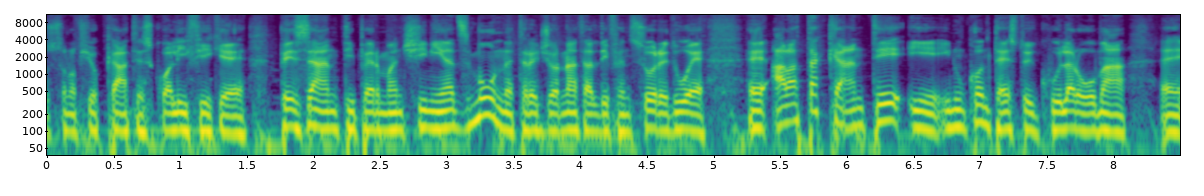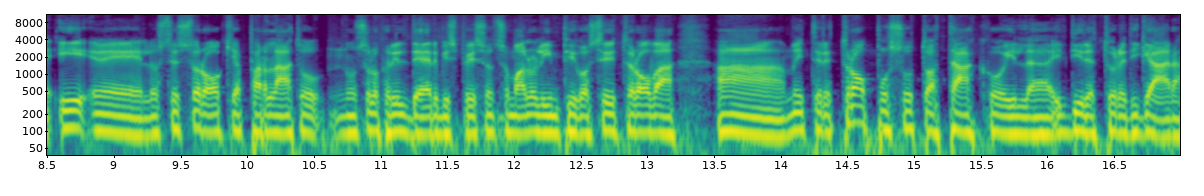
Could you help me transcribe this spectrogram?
sono fioccate squalifiche pesanti per Mancini e Azmoun, tre giornate al difensore, due eh, all'attaccante, in un contesto in cui la Roma eh, e eh, lo stesso Rocchi ha parlato non solo per il derby, spesso insomma all'Olimpico si ritrova a mettere troppo sotto attacco il, il direttore di gara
